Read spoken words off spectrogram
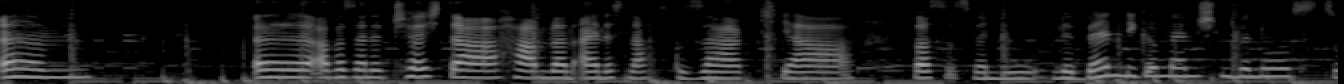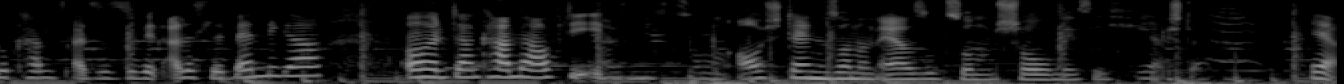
Ähm, äh, aber seine Töchter haben dann eines Nachts gesagt, ja, was ist, wenn du lebendige Menschen benutzt? So kannst, also so wird alles lebendiger. Und dann kam er auf die Idee. Also nicht zum Ausstellen, sondern eher so zum Showmäßig Ja. gestalten. Ja.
